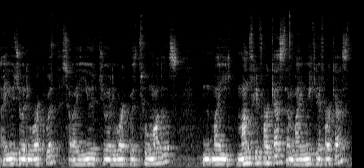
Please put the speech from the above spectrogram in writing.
I usually work with. So I usually work with two models, my monthly forecast and my weekly forecast.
